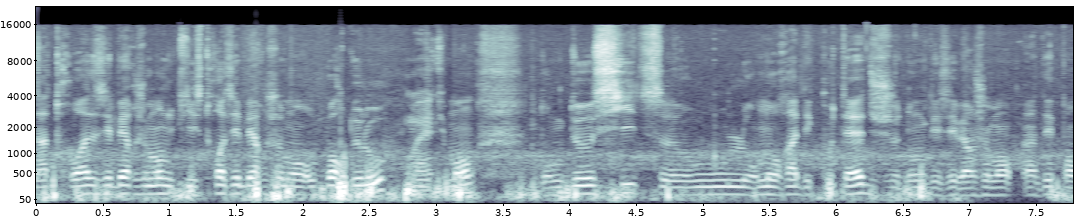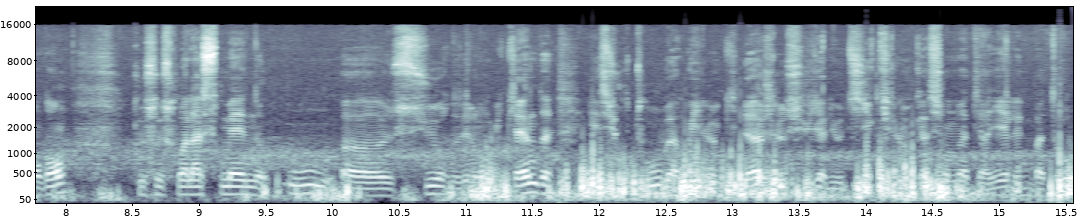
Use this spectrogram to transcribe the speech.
a trois hébergements, on utilise trois hébergements au bord de l'eau Ouais. uniquement. Donc deux sites où l'on aura des cottages, donc des hébergements indépendants, que ce soit la semaine ou euh, sur des longs week-ends. Et surtout, bah oui, le guidage, le suivi halieutique, location de matériel et de bateaux.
